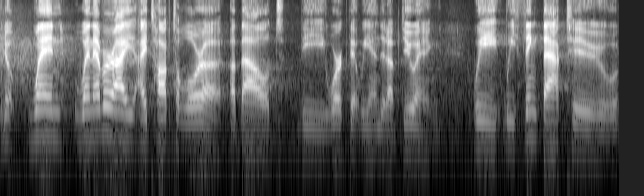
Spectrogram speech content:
You know, when, whenever I, I talk to Laura about the work that we ended up doing, we, we think back to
